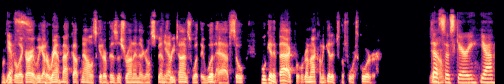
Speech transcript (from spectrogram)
when people are like all right we got to ramp back up now. Let's get our business running. They're going to spend Yep. three times what they would have. So we'll get it back but we're not going to get it to the fourth quarter That's know? so scary. Yeah.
